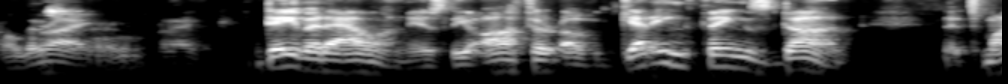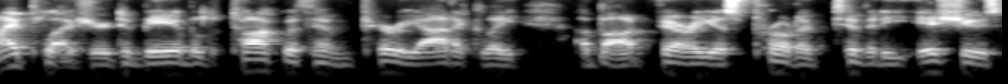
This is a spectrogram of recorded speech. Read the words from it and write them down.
all this? Right, and, right. David Allen is the author of Getting Things Done. It's my pleasure to be able to talk with him periodically about various productivity issues.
